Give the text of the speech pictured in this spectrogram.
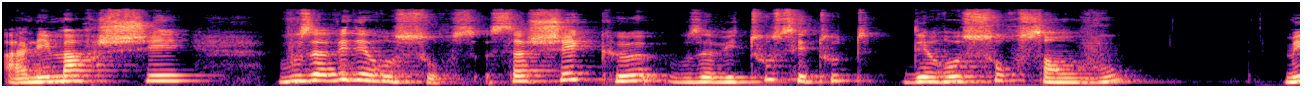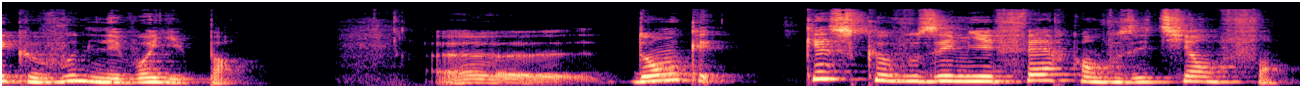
aller marcher. Vous avez des ressources. Sachez que vous avez tous et toutes des ressources en vous, mais que vous ne les voyez pas. Euh, donc, qu'est-ce que vous aimiez faire quand vous étiez enfant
